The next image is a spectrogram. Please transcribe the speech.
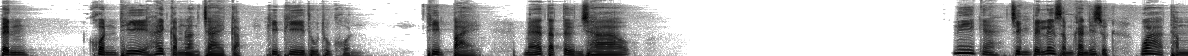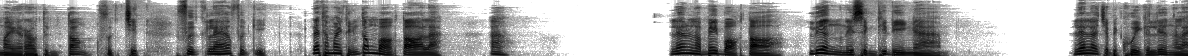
เป็นคนที่ให้กำลังใจกับพี่ๆทุกๆคน ที่ไปแม้แต่ตื่นเช้า นี่ไงจึงเป็นเรื่องสำคัญที่สุดว่าทำไมเราถึงต้องฝึกจิต ฝึกแล้วฝึกอีก แล้วทำไมถึงต้องบอกต่อล่ะอ้าวแล้วเราไม่บอกต่อเรื่องในสิ่งที่ดีงาม แล้วเราจะไปคุยกันเรื่องอะไร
